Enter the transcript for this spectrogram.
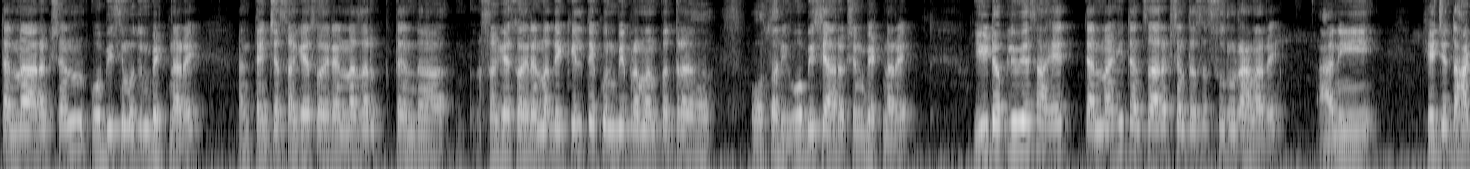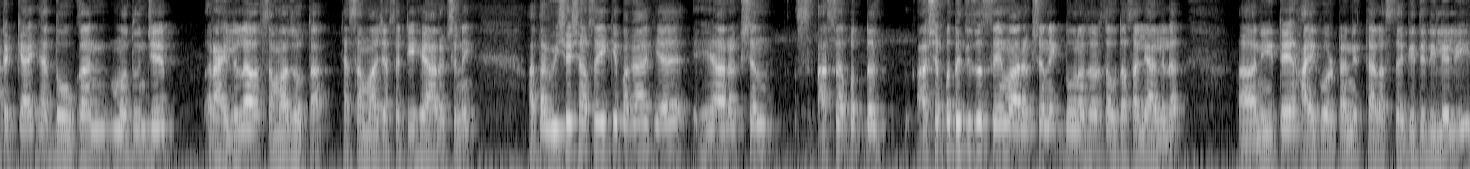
त्यांना आरक्षण ओबीसीमधून भेटणार आहे. आणि त्यांच्या सगळ्या सोयऱ्यांना जर त्यांना सगळ्या सोयऱ्यांना देखील ते कुणबी प्रमाणपत्र ओ सॉरी ओबीसी आरक्षण भेटणार आहे. ई डब्ल्यू एस आहेत त्यांनाही त्यांचं आरक्षण तसं सुरू राहणार आहे. आणि हे जे दहा टक्के आहे ह्या दोघांमधून जे राहिलेला समाज होता ह्या समाजासाठी हे आरक्षण आहे. आता विशेष असं आहे की बघा हे हे आरक्षण असं पद्धत अशा पद्धतीचं सेम आरक्षण एक दोन हजार चौदा साली आलेलं. आणि ते हायकोर्टाने त्याला स्थगिती दिलेली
